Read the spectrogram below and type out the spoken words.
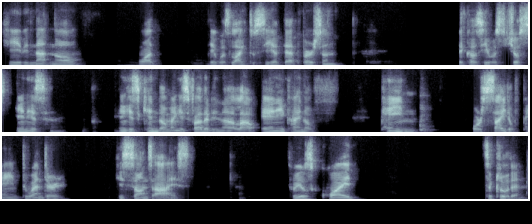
He did not know what it was like to see a dead person because he was just in his in his kingdom and his father did not allow any kind of pain or sight of pain to enter his son's eyes. So he was quite secluded.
